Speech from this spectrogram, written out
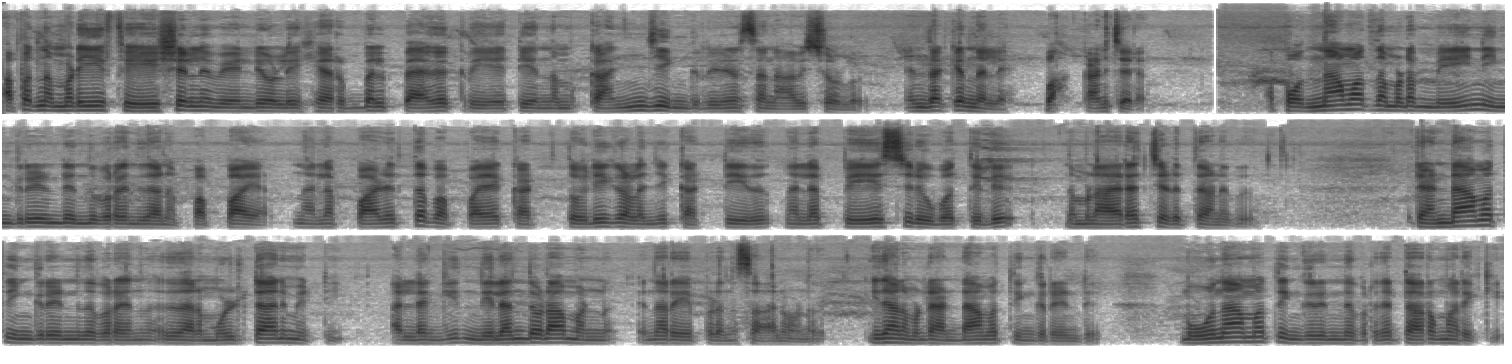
അപ്പം നമ്മുടെ ഈ ഫേഷ്യലിന് വേണ്ടിയുള്ള ഈ ഹെർബൽ പാക്ക് ക്രിയേറ്റ് ചെയ്യാൻ നമുക്ക് അഞ്ച് ഇൻഗ്രീഡിയൻസ് ആണ് ആവശ്യമുള്ളത്. എന്തൊക്കെയെന്നല്ലേ? വാ കാണിച്ചു തരാം അപ്പോൾ ഒന്നാമത്തെ നമ്മുടെ മെയിൻ ഇൻഗ്രീഡിയന്റ് എന്ന് പറയുന്നതാണ് പപ്പായ. നല്ല പഴുത്ത പപ്പായ കട്ട് തൊലി കളഞ്ഞ് കട്ട് ചെയ്ത് നല്ല പേസ്റ്റ് രൂപത്തിൽ നമ്മൾ അരച്ചെടുത്താണിത്. രണ്ടാമത്തെ ഇൻഗ്രീഡിയന്റ് എന്ന് പറയുന്നത് ഇതാണ് മുൾട്ടാൻ മിറ്റി അല്ലെങ്കിൽ നിലന്തൊടാ മണ്ണ് എന്നറിയപ്പെടുന്ന സാധനമാണ്. ഇതാണ് നമ്മുടെ രണ്ടാമത്തെ ഇൻഗ്രീഡിയന്റ് മൂന്നാമത്തെ ഇൻഗ്രീഡിയന്റ് പറഞ്ഞാൽ ടർമറിക്ക്.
